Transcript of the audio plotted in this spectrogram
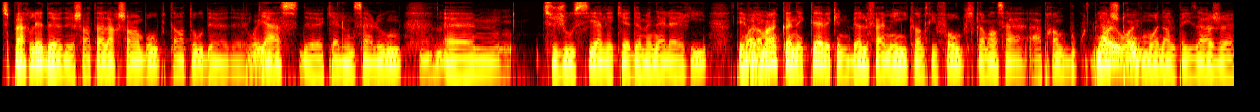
Tu parlais de, de Chantal Archambault, puis tantôt de, de Oui. Gas, de Kaloun Saloon. Mhm. Euh, tu joues aussi avec euh, Domaine à Larry. Tu es Ouais. vraiment connecté avec une belle famille country folk qui commence à, à prendre beaucoup de place, Ouais, je trouve, ouais. moi, dans le paysage euh,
